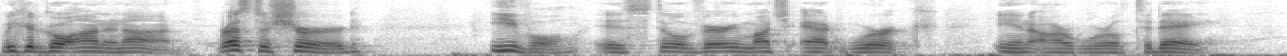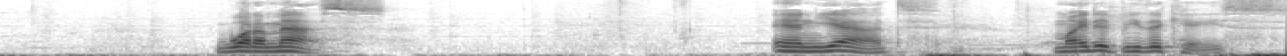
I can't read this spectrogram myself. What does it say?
We could go on and on. Rest assured, evil is still very much at work in our world today. What a mess. And yet, might it be the case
